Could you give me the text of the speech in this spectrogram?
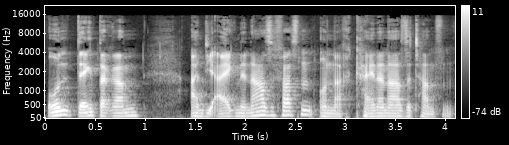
Und denkt daran, an die eigene Nase fassen und nach keiner Nase tanzen.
